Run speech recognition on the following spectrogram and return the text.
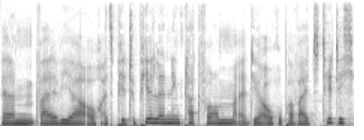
ähm, weil wir auch als Peer-to-Peer-Lending-Plattform, äh, die ja europaweit tätig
